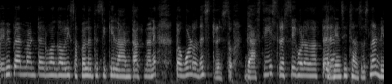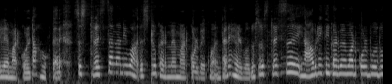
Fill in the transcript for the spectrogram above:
ಬೇಬಿ ಪ್ಲಾನ್ ಮಾಡ್ತಾ ಇರುವಾಗ ಅವ್ರಿಗೆ ಸಫಲತೆ ಸಿಕ್ಕಿಲ್ಲ ಅಂತ ತಕ್ಷಣನೇ ತಗೊಳ್ಳೋದೇ ಸ್ಟ್ರೆಸ್ ಜಾಸ್ತಿ ಸ್ಟ್ರೆಸ್ಸಿಗೆ ಒಳಗಾಗ್ತಾರೆ ಪ್ರೆಗ್ನೆನ್ಸಿ ಚಾನ್ಸಸ್ನ ಡಿಲೇ ಮಾಡ್ಕೊಳ್ತಾ ಹೋಗ್ತಾರೆ. ಸೊ ಸ್ಟ್ರೆಸ್ ಅನ್ನ ನೀವು ಆದಷ್ಟು ಕಡಿಮೆ ಮಾಡ್ಕೊಳ್ಬೇಕು ಅಂತಾನೆ ಹೇಳ್ಬೋದು. ಸೊ ಸ್ಟ್ರೆಸ್ ಯಾವ ರೀತಿ ಕಡಿಮೆ ಮಾಡ್ಕೊಳ್ಬಹುದು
